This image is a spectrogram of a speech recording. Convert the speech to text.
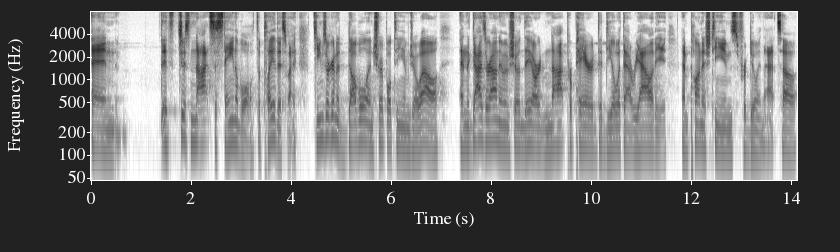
and it's just not sustainable to play this way. Teams are going to double and triple team Joel, and the guys around him have showed they are not prepared to deal with that reality and punish teams for doing that. So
